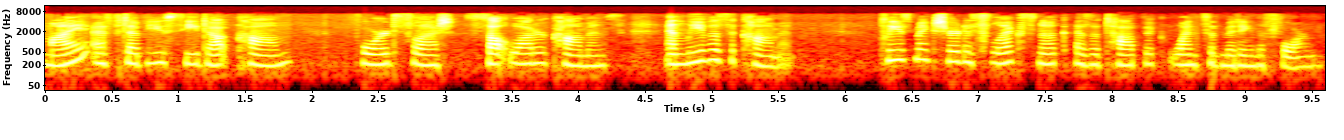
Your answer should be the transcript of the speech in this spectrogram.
myfwc.com forward slash saltwater comments and leave us a comment. Please make sure to select Snook as a topic when submitting the form.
